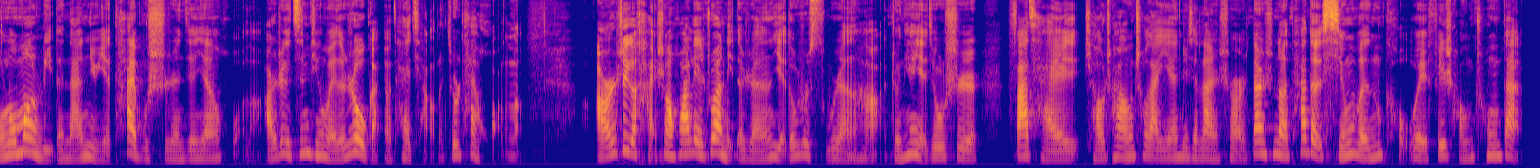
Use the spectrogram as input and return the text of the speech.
红楼梦》里的男女也太不食人间烟火了，而这个《金瓶梅》的肉感又太强了，就是太黄了。而这个《海上花列传》里的人也都是俗人哈，整天也就是发财、嫖娼、抽大烟这些烂事儿。但是呢，他的行文口味非常冲淡，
